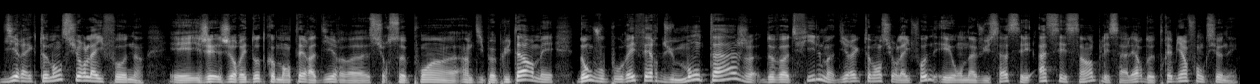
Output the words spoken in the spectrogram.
directement sur l'iPhone. Et j'aurai d'autres commentaires à dire euh, sur ce point euh, un petit peu plus tard, mais donc vous pourrez faire du montage de votre film directement sur l'iPhone et on a vu ça, c'est assez simple et ça a l'air de très bien fonctionner.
